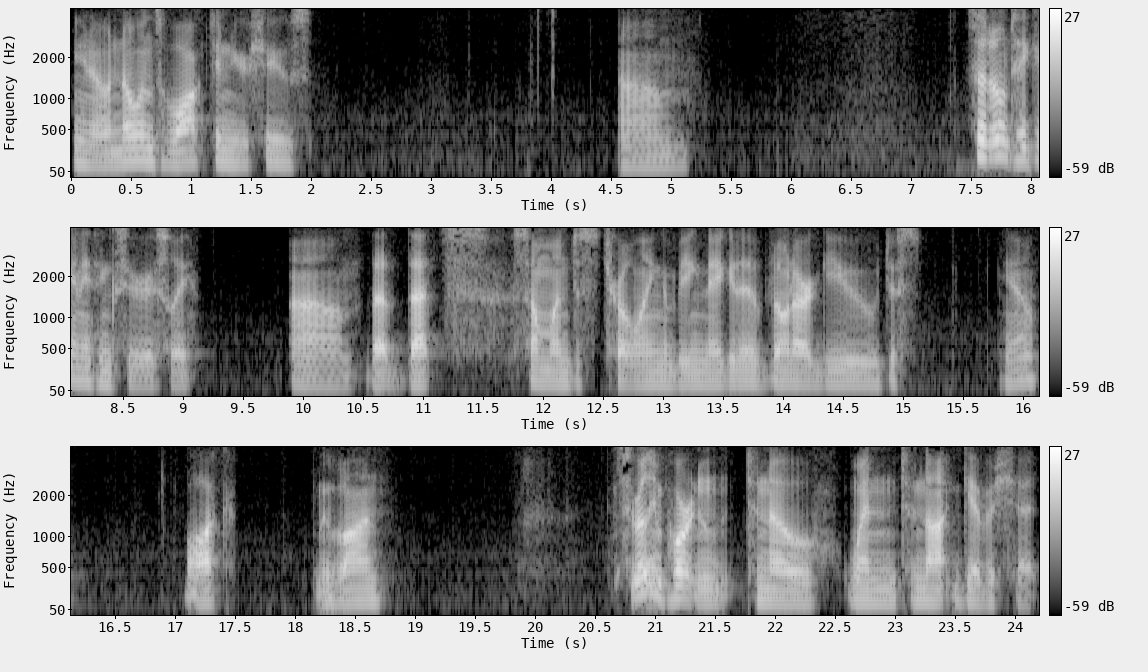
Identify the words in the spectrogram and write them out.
You know, no one's walked in your shoes. Um, so don't take anything seriously. Um, that that's someone just trolling and being negative. Don't argue. Just you know, walk, move on. It's really important to know when to not give a shit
